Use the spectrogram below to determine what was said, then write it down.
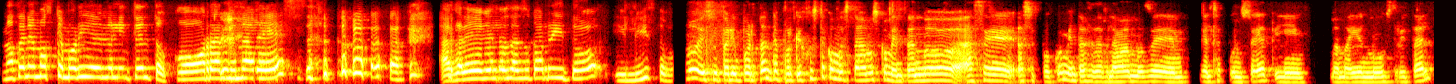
no tenemos que morir en el intento. Corran de una vez, agréguenlos a su carrito y listo. No, es súper importante porque justo como estábamos comentando hace, hace poco, mientras hablábamos de El Sapunset y Mamá y un monstruo y tal,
